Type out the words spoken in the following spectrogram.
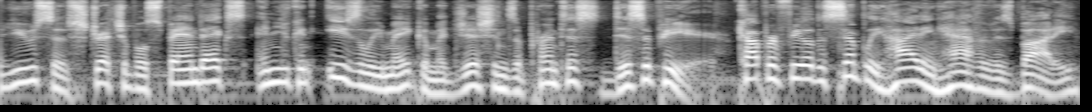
use of stretchable spandex, and you can easily make a magician's apprentice disappear. Copperfield is simply hiding half of his body,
